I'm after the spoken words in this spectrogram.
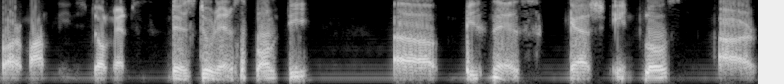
for monthly installments. Students, poultry uh, business cash inflows are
